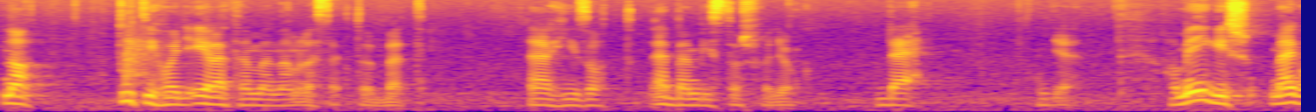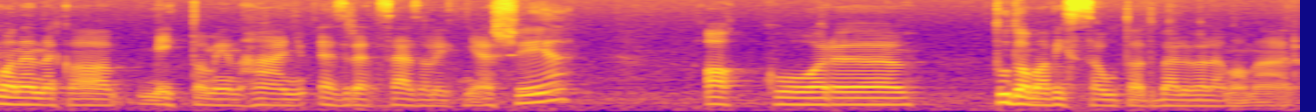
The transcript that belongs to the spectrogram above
Na, tuti, hogy életemben nem leszek többet elhízott. Ebben biztos vagyok. De, ugye, ha mégis megvan ennek a, mit tudom én, hány ezred százaléknyi esélye, akkor ö, tudom a visszautat belőle ma már.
